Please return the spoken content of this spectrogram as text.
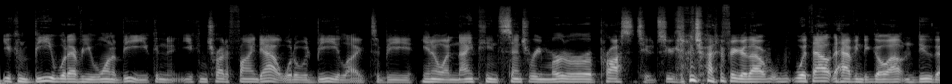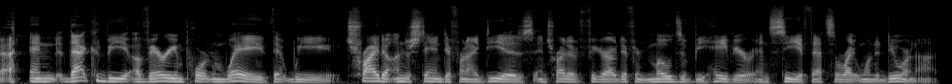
you can be whatever you want to be. You can you can try to find out what it would be like to be, you know, a 19th century murderer of prostitutes. You're going to try to figure that out without having to go out and do that. And that could be a very important way that we try to understand different ideas and try to figure out different modes of behavior and see if that's the right one to do or not.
